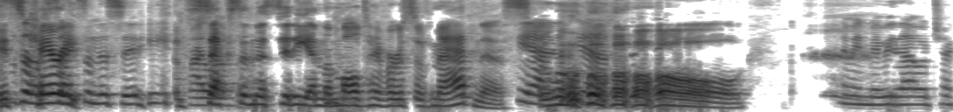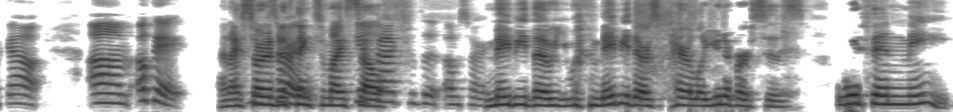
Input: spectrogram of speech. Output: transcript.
It's of Carrie. Sex and the City. Sex and the City and the Multiverse of Madness. Yeah, yeah. I mean, maybe that would check out. Um, okay. And I started to think to Get back myself, to the. Oh, sorry. maybe though maybe there's parallel universes within me.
